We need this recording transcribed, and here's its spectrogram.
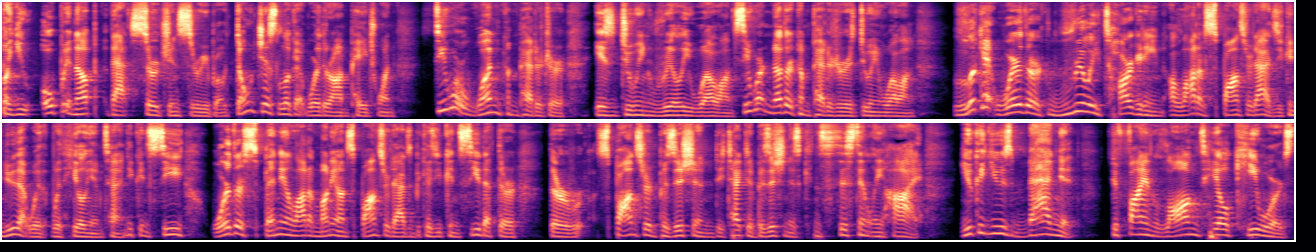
but you open up that search in Cerebro. Don't just look at where they're on page one. See where one competitor is doing really well on. See where another competitor is doing well on. Look at where they're really targeting a lot of sponsored ads. You can do that with, with Helium 10. You can see where they're spending a lot of money on sponsored ads because you can see that their, their sponsored position, detected position is consistently high. You could use Magnet to find long tail keywords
